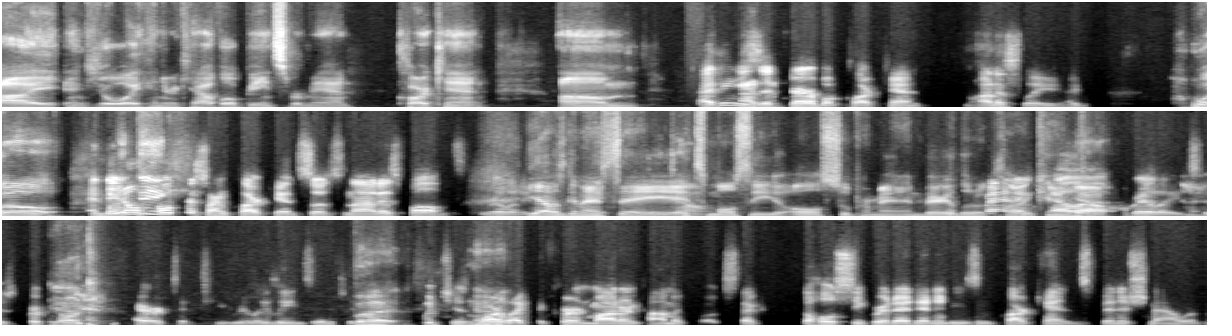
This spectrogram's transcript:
I enjoy Henry Cavill being Superman, Clark Kent. Um, I think he's I, a terrible Clark Kent. Honestly, I, well, and they I don't think... focus on Clark Kent, so it's not his fault, really. Yeah, I was gonna say it's mostly all Superman, very Superman little Clark Kent. Yeah. Really, it's yeah. his Kryptonian yeah. heritage. He really leans into, but which is no. more like the current modern comic books. Like the whole secret identities in Clark Kent is finished now, and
